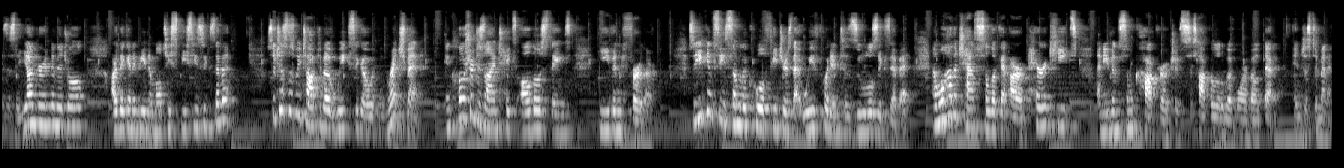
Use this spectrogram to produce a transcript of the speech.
Is this a younger individual? Are they gonna be in a multi-species exhibit? So just as we talked about weeks ago with enrichment, enclosure design takes all those things even further. So you can see some of the cool features that we've put into Zool's exhibit, and we'll have a chance to look at our parakeets and even some cockroaches to talk a little bit more about them in just a minute.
